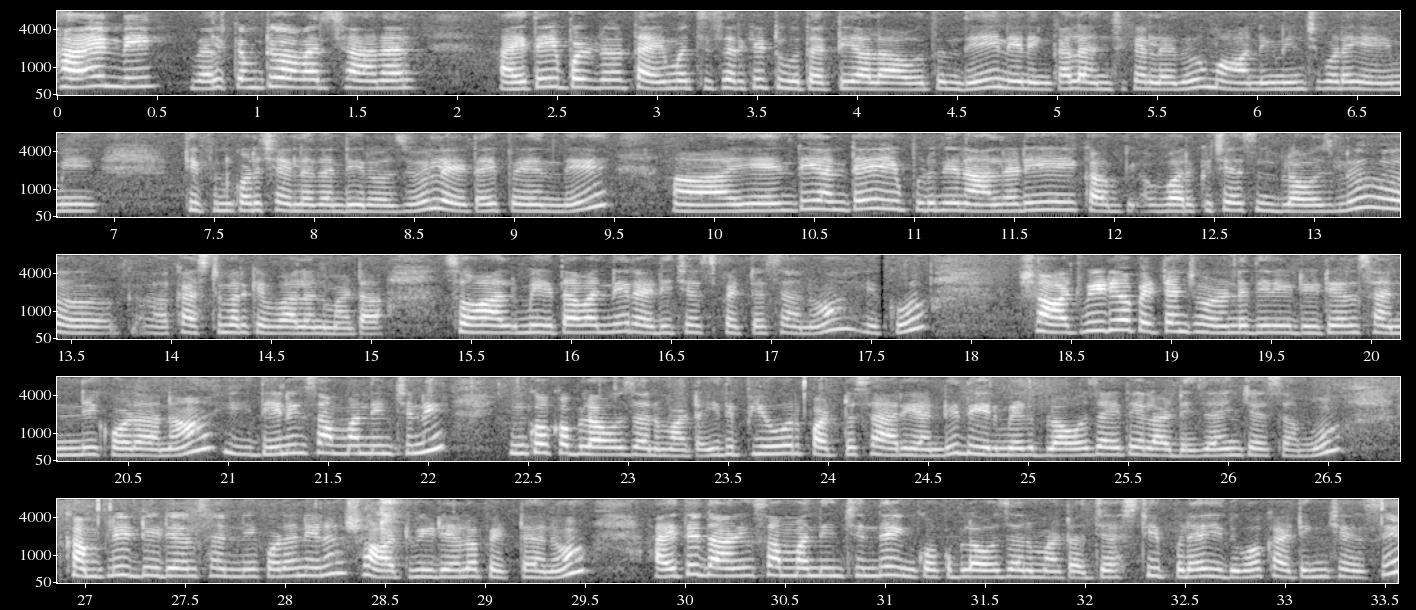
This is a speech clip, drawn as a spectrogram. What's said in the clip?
Hi అండి. Welcome to our channel. అయితే ఇప్పుడు టైం వచ్చేసరికి టూ థర్టీ అలా అవుతుంది. నేను ఇంకా లంచ్కి వెళ్ళలేదు. మార్నింగ్ నుంచి కూడా ఏమీ టిఫిన్ కూడా చేయలేదండి ఈరోజు. లేట్ అయిపోయింది. ఏంటి అంటే ఇప్పుడు నేను ఆల్రెడీ కంపి వర్క్ చేసిన బ్లౌజులు కస్టమర్కి ఇవ్వాలన్నమాట. సో మిగతావన్నీ రెడీ చేసి పెట్టేశాను మీకు. షార్ట్ వీడియో పెట్టాను చూడండి దీని డీటెయిల్స్ అన్నీ కూడానా. దీనికి సంబంధించిన ఇంకొక బ్లౌజ్ అనమాట ఇది ప్యూర్ పట్టు శారీ అండి. దీని మీద బ్లౌజ్ అయితే ఇలా డిజైన్ చేశాము. కంప్లీట్ డీటెయిల్స్ అన్నీ కూడా నేను షార్ట్ వీడియోలో పెట్టాను. అయితే దానికి సంబంధించిందే ఇంకొక బ్లౌజ్ అనమాట జస్ట్ ఇప్పుడే ఇదిగో కటింగ్ చేసి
